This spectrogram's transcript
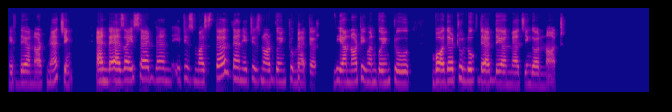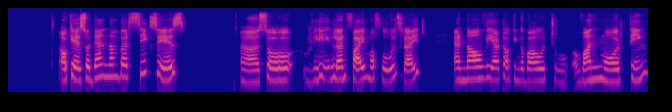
if they are not matching. And as I said, when it is masdar, then it is not going to matter. We are not even going to bother to look that they are matching or not. Okay, so then number six is, uh, so we learn five more mafuls, right? And now we are talking about one more thing,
